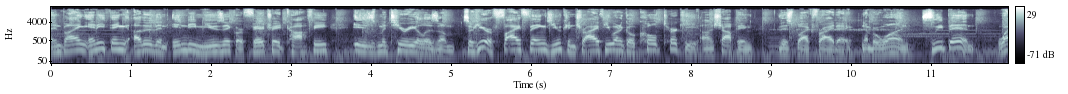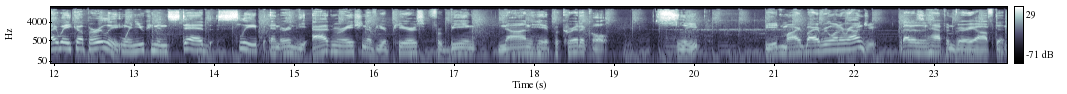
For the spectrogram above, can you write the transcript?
and buying anything other than indie music or fair trade coffee is materialism. So here are five things you can try if you want to go cold turkey on shopping this Black Friday. Number one, sleep in. Why wake up early when you can instead sleep and earn the admiration of your peers for being non hypocritical? Sleep, be admired by everyone around you. That doesn't happen very often.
